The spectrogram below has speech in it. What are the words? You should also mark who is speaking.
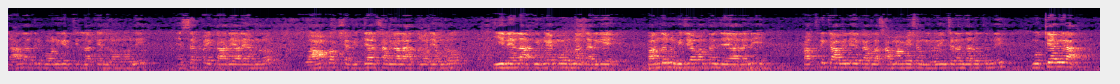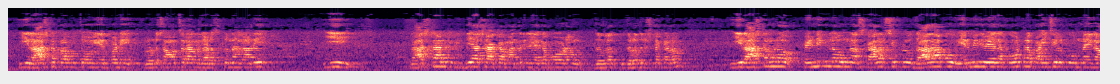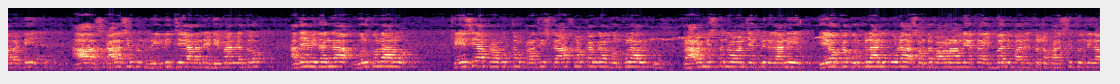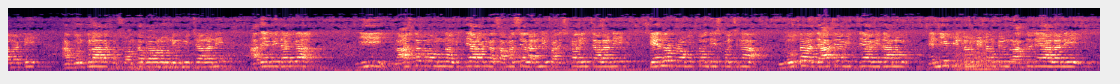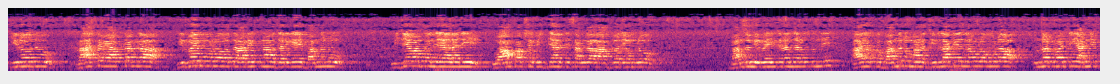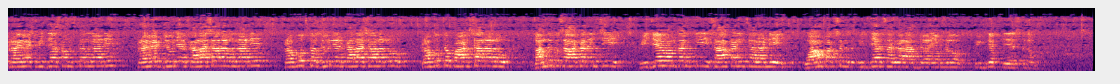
Speaker 1: యాదాద్రి భువనగిరి జిల్లా కేంద్రంలోని ఎస్ఎఫ్ఐ కార్యాలయంలో వామపక్ష విద్యార్థి సంఘాల ఆధ్వర్యంలో ఈ నెల ఇరవై మూడున జరిగే బంద్ను విజయవంతం చేయాలని పత్రికా విలేకరుల సమావేశం నిర్వహించడం జరుగుతుంది. ముఖ్యంగా ఈ రాష్ట్ర ప్రభుత్వం ఏర్పడి రెండు సంవత్సరాలు గడుస్తున్నా కానీ ఈ రాష్ట్రానికి విద్యాశాఖ మంత్రి లేకపోవడం దుర- దురదృష్టకరం. ఈ రాష్ట్రంలో పెండింగ్లో ఉన్న స్కాలర్షిప్లు దాదాపు ఎనిమిది వేల కోట్ల పైచీలకు ఉన్నాయి కాబట్టి ఆ స్కాలర్షిప్లు రిలీజ్ చేయాలనే డిమాండ్లతో అదేవిధంగా గురుకులాలు కేసీఆర్ ప్రభుత్వం ప్రతిష్టాత్మకంగా గురుకులాలు ప్రారంభిస్తున్నామని చెప్పారు కానీ ఏ ఒక్క గురుకులానికి కూడా సొంత భవనాలు లేక ఇబ్బంది పడుతున్న పరిస్థితి ఉంది కాబట్టి ఆ గురుకులాలకు సొంత భవనం నిర్మించాలని అదేవిధంగా ఈ రాష్ట్రంలో ఉన్న విద్యారంగ సమస్యలన్నీ పరిష్కరించాలని కేంద్ర ప్రభుత్వం తీసుకొచ్చిన నూతన జాతీయ విద్యా విధానం ఎన్ఈపి ట్వంటీ ట్వంటీని రద్దు చేయాలని ఈరోజు రాష్ట్ర వ్యాప్తంగా ఇరవై మూడవ తారీఖున జరిగే బంద్ను విజయవంతం చేయాలని వామపక్ష విద్యార్థి సంఘాల ఆధ్వర్యంలో బంద్ నిర్వహించడం జరుగుతుంది. ఆ యొక్క బంద్ను మన జిల్లా కేంద్రంలో కూడా ఉన్నటువంటి అన్ని ప్రైవేట్ విద్యా సంస్థలు గాని ప్రైవేట్ జూనియర్ కళాశాలలు గాని ప్రభుత్వ జూనియర్ కళాశాలలు ప్రభుత్వ పాఠశాలలు బంద్కు సహకరించి విజయవంతానికి సహకరించాలని వామపక్ష విద్యాసంఘాల సంఘాల ఆధ్వర్యంలో విజ్ఞప్తి చేస్తున్నాం.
